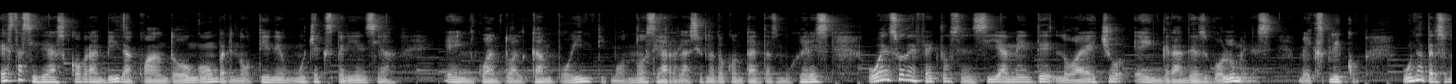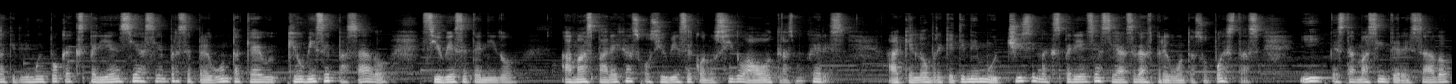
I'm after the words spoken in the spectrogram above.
Estas ideas cobran vida cuando un hombre no tiene mucha experiencia en cuanto al campo íntimo, no se ha relacionado con tantas mujeres o en su defecto sencillamente lo ha hecho en grandes volúmenes. Me explico, una persona que tiene muy poca experiencia siempre se pregunta qué, hubiese pasado si hubiese tenido a más parejas o si hubiese conocido a otras mujeres. Aquel hombre que tiene muchísima experiencia se hace las preguntas opuestas y está más interesado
